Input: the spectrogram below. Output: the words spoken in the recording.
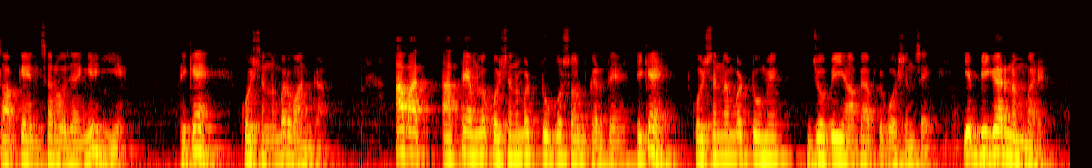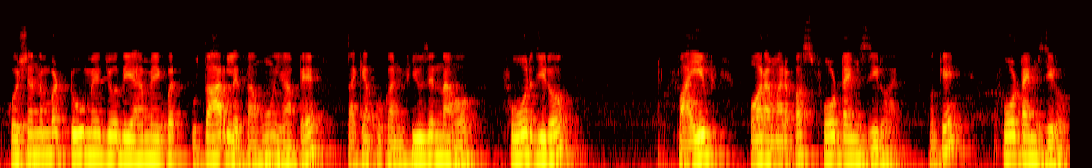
तो आपके आंसर हो जाएँगे ये। ठीक है? क्वेश्चन नंबर वन का। अब आ, आते हैं हम लोग क्वेश्चन नंबर टू को सॉल्व करते हैं। ठीक है? क्वेश्चन नंबर टू में जो भी यहाँ पे आपके क्वेश्चन है ये बिगर नंबर है। क्वेश्चन नंबर टू में जो दिया है मैं एक बार उतार लेता हूँ यहाँ पे ताकि आपको कन्फ्यूज़न ना हो। फोर ज़ीरो फाइव और हमारे पास फोर टाइम्स ज़ीरो है ओके फोर टाइम्स ज़ीरो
